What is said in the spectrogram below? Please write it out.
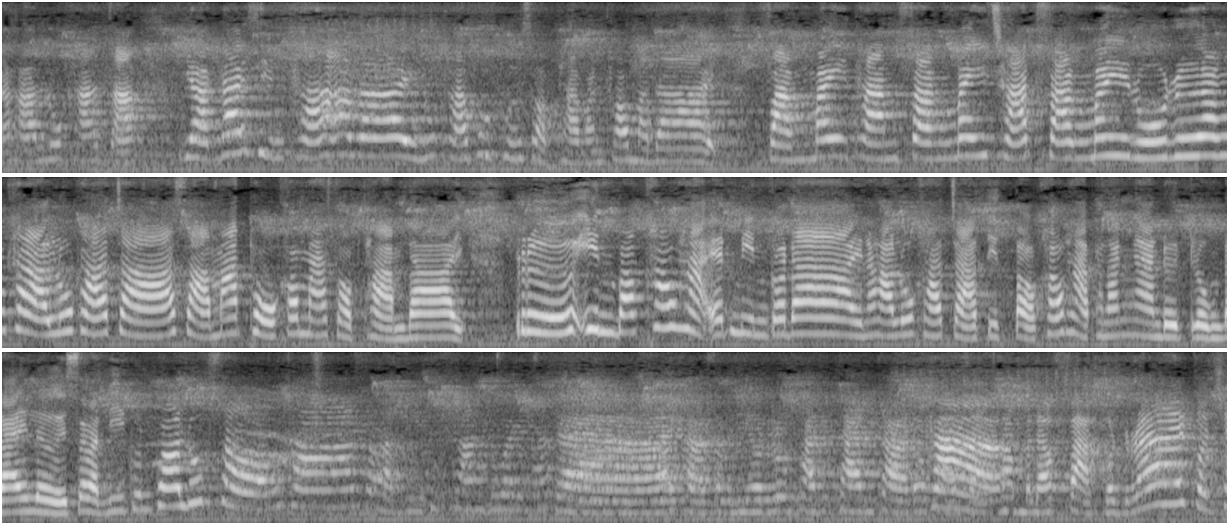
นะคะ ลูกค้าจ๋าอยากได้สินค้าอะไร ลูกค้าพูดคุยสอบถามกันเข้ามาได้ ฟังไม่ทันฟังไม่ชัด ฟังไม่รู้เรื่องค่ะ ลูกค้าจ๋าสามารถโทรเข้ามาสอบถามได้ หรืออินบ็อกเข้าหาแอดมินก็ได้นะคะ ลูกค้าจ๋าติดต่อเข้าหาพนักงานโดยตรงได้เลย สวัสดีคุณพ่อลูกสองค่ะ สวัสดีทุกท่านด้วยนะใช่คะ ค่ะ สวัสดีลูกค้าทุกท่านค่ะลูกค้า ค่ะจ๋าเข้ามาแล้วฝากกดไลค์กดแช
